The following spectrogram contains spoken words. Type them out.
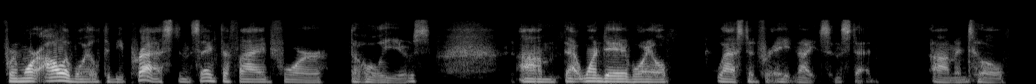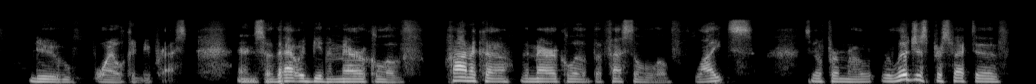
for more olive oil to be pressed and sanctified for the holy use, um, that one day of oil lasted for eight nights instead um, until new oil could be pressed. And so that would be the miracle of Hanukkah, the miracle of the Festival of Lights. So, from a religious perspective,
